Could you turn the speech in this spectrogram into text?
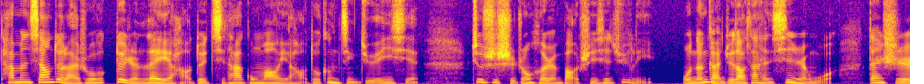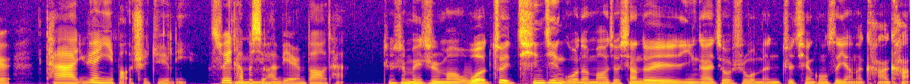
它们相对来说对人类也好，对其他公猫也好，都更警觉一些，就是始终和人保持一些距离。我能感觉到它很信任我，但是它愿意保持距离，所以它不喜欢别人抱它。真是每只猫，我最亲近过的猫，就相对应该就是我们之前公司养的卡卡，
